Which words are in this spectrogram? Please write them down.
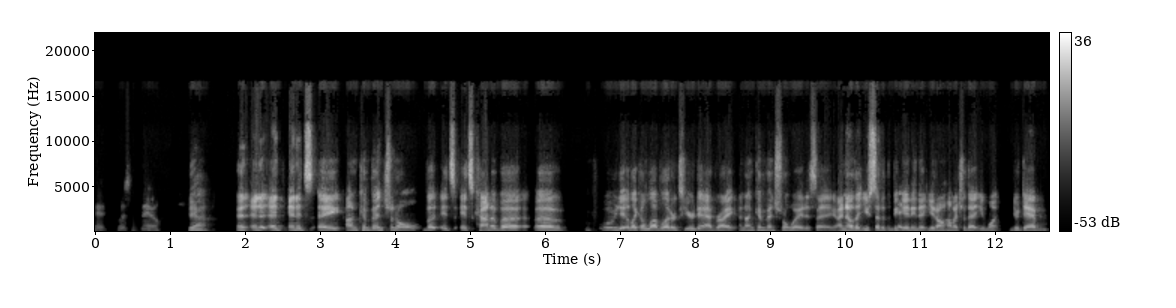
It was new. Yeah, and and and and it's a unconventional, but it's it's kind of a, a well, yeah, like a love letter to your dad, right? An unconventional way to say. I know that you said at the beginning that you don't know how much of that you want. Your dad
